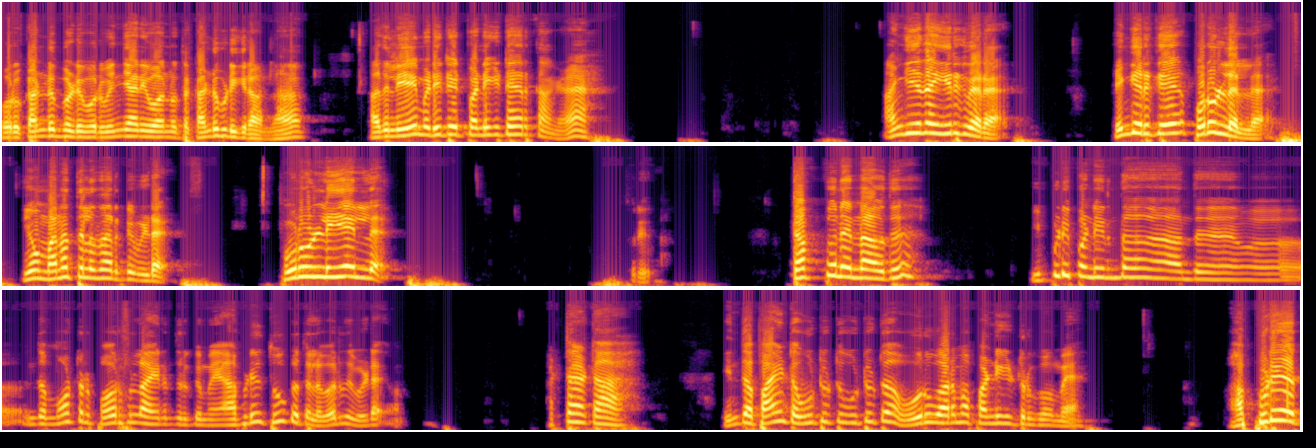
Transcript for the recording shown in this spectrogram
ஒரு கண்டுபிடி ஒரு விஞ்ஞானி ஒருத்தத்தை கண்டுபிடிக்கிறான்னா அதுலேயே மெடிடேட் பண்ணிக்கிட்டே இருக்காங்க. அங்கேயே தான் இருக்கு வேற. எங்க இருக்கு? பொருள் இல்ல. இவன் மனத்துல தான் இருக்கு விட. பொருள்லயே இல்லை. புரியுதா? டப்புன்னு என்ன ஆகுது? இப்படி பண்ணியிருந்தா அந்த இந்த மோட்டர் பவர்ஃபுல்லாக இருந்திருக்குமே. அப்படின்னு தூக்கத்தில் வருது விட. அட்டாட்டா இந்த பாயிண்ட்டை விட்டுட்டு விட்டுட்டு ஒரு வாரமாக பண்ணிக்கிட்டு இருக்கோமே. அப்படியே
